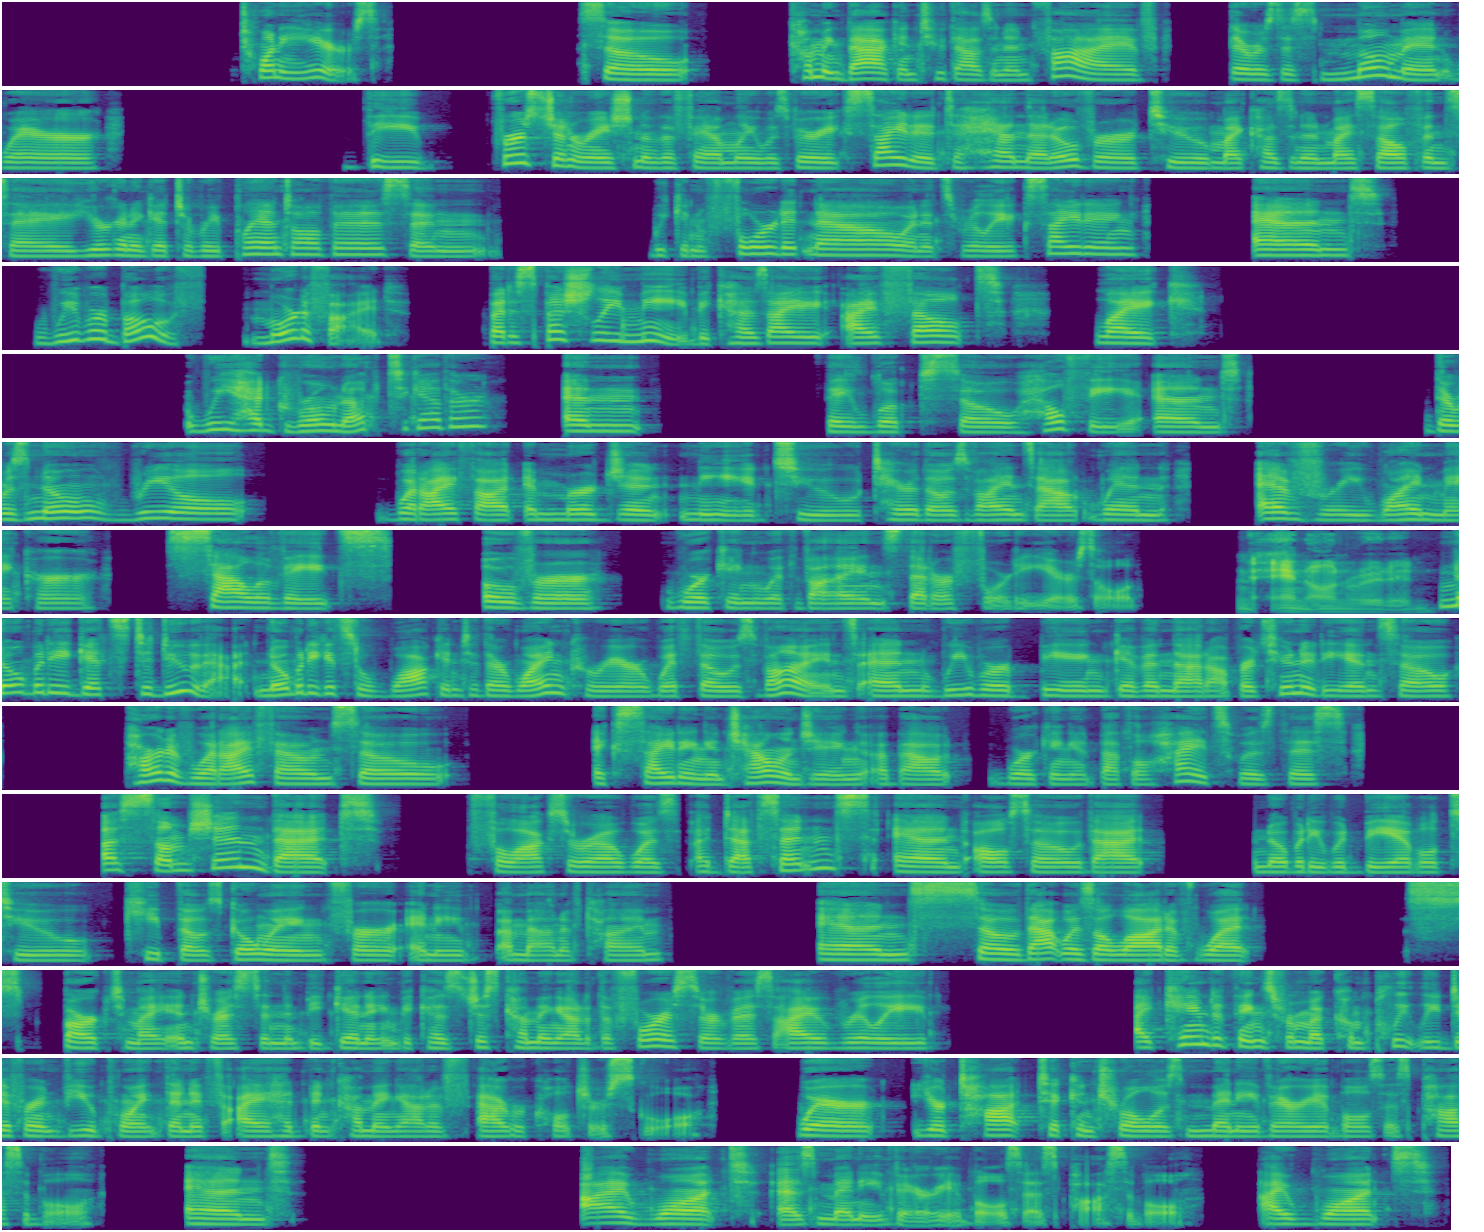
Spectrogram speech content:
20 years. So, coming back in 2005, there was this moment where the first generation of the family was very excited to hand that over to my cousin and myself and say, You're going to get to replant all this, and we can afford it now, and it's really exciting. And we were both mortified, but especially me, because I, I felt like we had grown up together and they looked so healthy and there was no real what i thought emergent need to tear those vines out when every winemaker salivates over working with vines that are 40 years old and own-rooted. nobody gets to do that. Nobody gets to walk into their wine career with those vines. And we were being given that opportunity. And so, part of what I found so exciting and challenging about working at Bethel Heights was this assumption that phylloxera was a death sentence and also that nobody would be able to keep those going for any amount of time. And so that was a lot of what sparked my interest in the beginning because just coming out of the Forest Service, I really I came to things from a completely different viewpoint than if I had been coming out of agriculture school, where you're taught to control as many variables as possible. And I want as many variables as possible. I want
